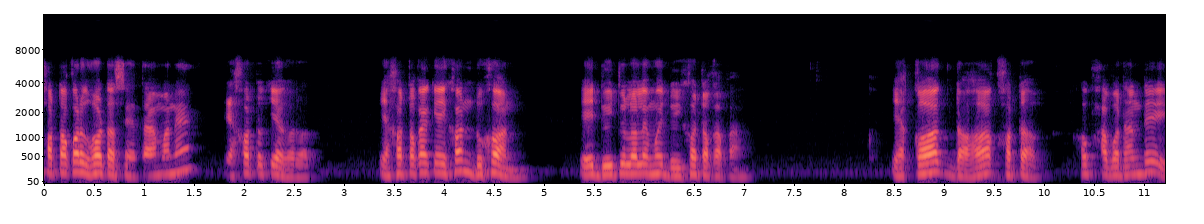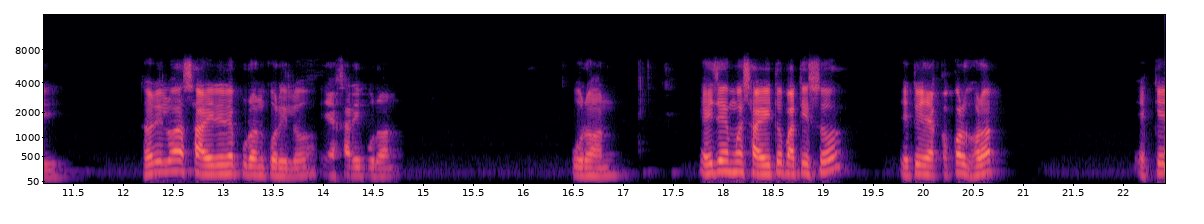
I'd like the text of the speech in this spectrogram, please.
শতকৰ ঘৰত আছে তাৰমানে এশ টকীয়া ঘৰত। এশ টকা কেইখন? দুখন। এই দুইটো ল'লে মই দুইশ টকা পাম। একক দহক শতক। খুব সাৱধান দেই। ধৰি লোৱা চাৰিৰে পূৰণ কৰিলো এশাৰী পূৰণ। পূৰণ। এই যে মই চাৰিটো পাতিছো এইটো এককৰ ঘৰত একে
